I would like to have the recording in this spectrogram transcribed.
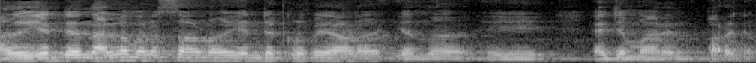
അത് എന്റെ നല്ല മനസ്സാണ് എന്റെ കൃപയാണ് എന്ന് ഈ യജമാനൻ പറഞ്ഞു.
